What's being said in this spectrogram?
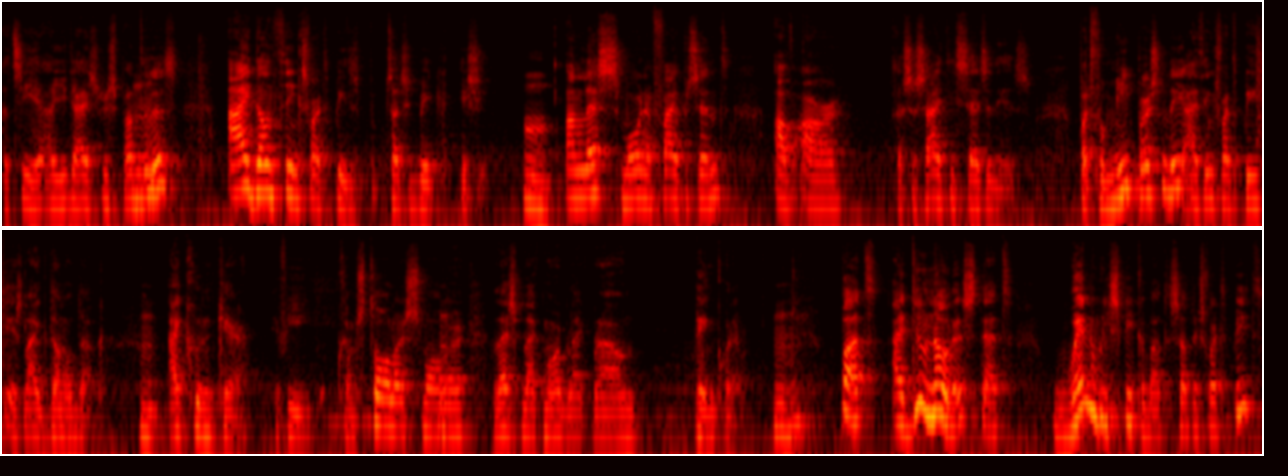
Let's see how you guys respond Mhm. to this. I don't think Zwarte Piet is such a big issue Hmm. unless more than 5% of our uh, society says it is. But for me personally, I think Zwarte Piet is like Donald Duck. Hmm. I couldn't care if he becomes taller, smaller, less black, more black, brown, pink, whatever. Mhm. But I do notice that when we speak about the subject Zwarte Piet,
